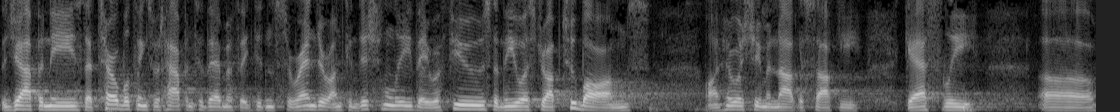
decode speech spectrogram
the Japanese that terrible things would happen to them if they didn't surrender unconditionally. They refused, and the U.S. dropped two bombs on Hiroshima and Nagasaki, ghastly uh,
